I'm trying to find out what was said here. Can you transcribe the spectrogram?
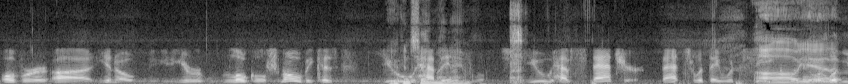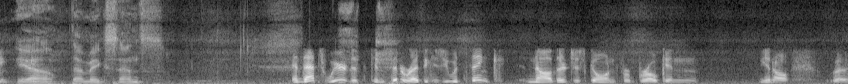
over, uh, you know, your local schmo because you, You have my name. influence. You have stature. That's what they would see. Oh when they yeah, were looking. that- yeah, that makes sense. And that's weird to consider, right? Because you would think, no, they're just going for broken, you know, uh,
